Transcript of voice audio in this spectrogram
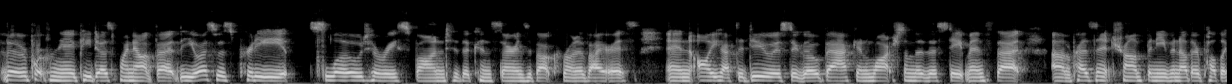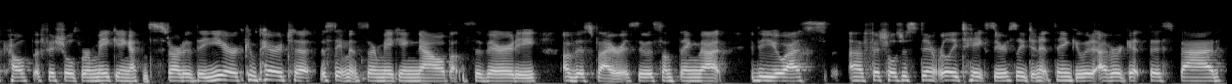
The report from the AP does point out that the US was pretty slow to respond to the concerns about coronavirus. And all you have to do is to go back and watch some of the statements that um, President Trump and even other public health officials were making at the start of the year compared to the statements they're making now about the severity of this virus. It was something that the US officials just didn't really take seriously, didn't think it would ever get this bad.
